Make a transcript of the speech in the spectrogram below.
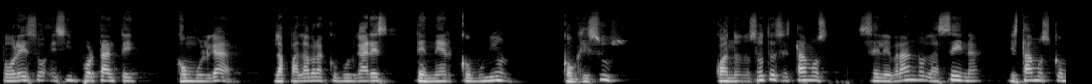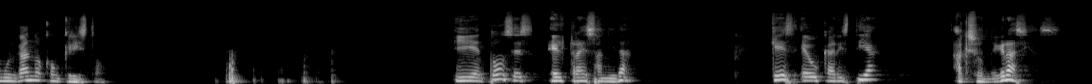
Por eso es importante comulgar. La palabra comulgar es tener comunión con Jesús. Cuando nosotros estamos celebrando la cena, estamos comulgando con Cristo. Y entonces Él trae sanidad. ¿Qué es Eucaristía? Acción de gracias.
